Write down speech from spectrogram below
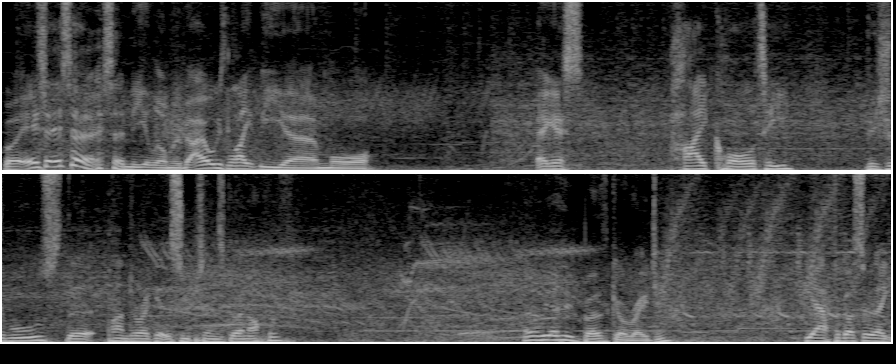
But it's, it's a it's a neat little movie. I always like the uh, more, I guess, high quality visuals that to Eradicate the Super Saiyans going off of. Oh, we actually both go raging. Yeah, I forgot. So like,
